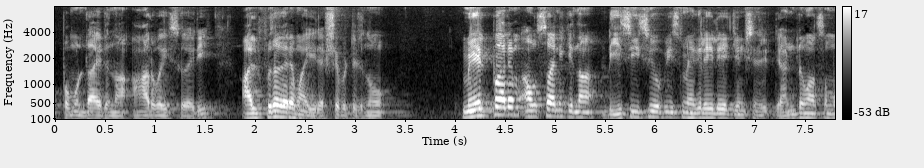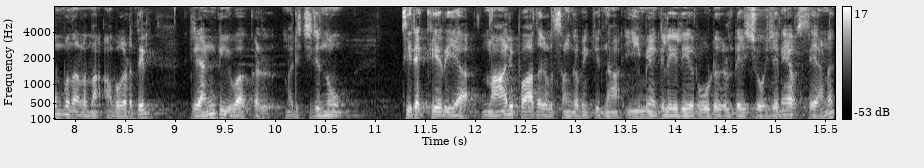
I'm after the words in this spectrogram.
ഒപ്പമുണ്ടായിരുന്ന ആറു വയസ്സുകാരി അത്ഭുതകരമായി രക്ഷപ്പെട്ടിരുന്നു. മേൽപ്പാലം അവസാനിക്കുന്ന ഡി സി സി ഓഫീസ് മേഖലയിലെ ജംഗ്ഷനിൽ രണ്ട് മാസം മുമ്പ് നടന്ന അപകടത്തിൽ രണ്ട് യുവാക്കൾ മരിച്ചിരുന്നു. തിരക്കേറിയ നാല് പാതകൾ സംഗമിക്കുന്ന ഈ മേഖലയിലെ റോഡുകളുടെ ശോചനീയാവസ്ഥയാണ്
